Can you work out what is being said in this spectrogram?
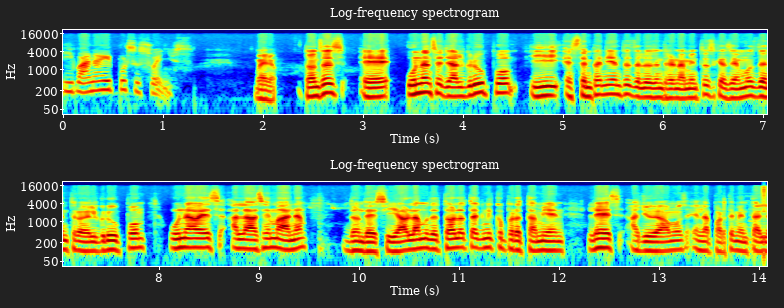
y van a ir por sus sueños. Bueno, entonces eh, únanse ya al grupo y estén pendientes de los entrenamientos que hacemos dentro del grupo una vez a la semana donde sí hablamos de todo lo técnico, pero también les ayudamos en la parte mental.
